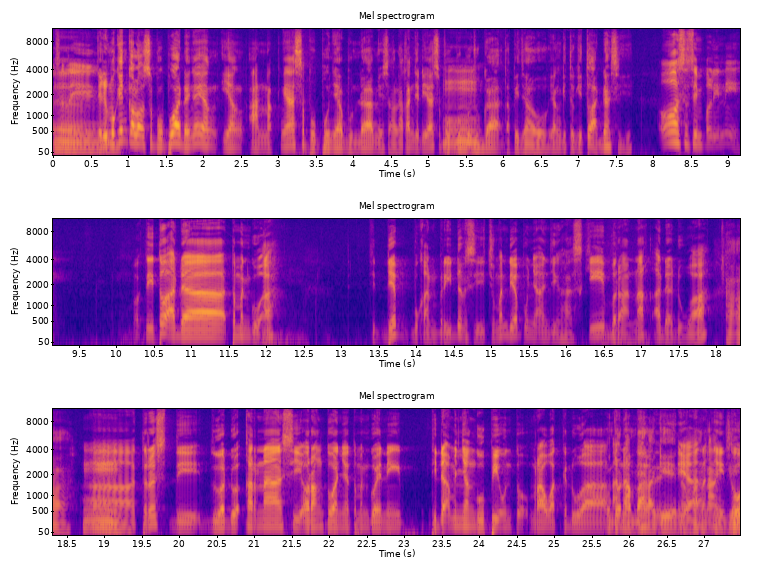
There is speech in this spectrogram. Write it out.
teman. sering. Jadi mungkin kalau sepupu adanya yang yang anaknya sepupunya Bunda misalnya kan jadi ya sepupuku juga tapi jauh. Yang gitu-gitu ada sih. Oh, sesimpel ini. Waktu itu ada temen gua. Dia bukan breeder sih, cuman dia punya anjing husky beranak ada dua. Ah. Hmm. Eh, terus di dua-dua karena si orang tuanya temen gue ini tidak menyanggupi untuk merawat kedua Untuk anaknya nambah itu. lagi, nambah anak anaknya anjing. itu.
